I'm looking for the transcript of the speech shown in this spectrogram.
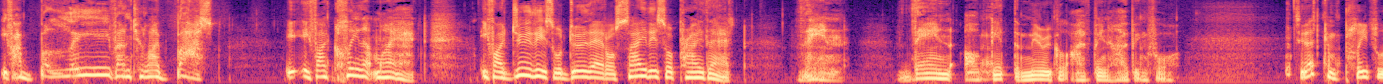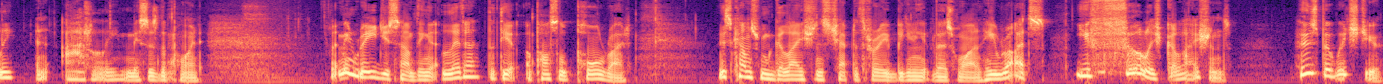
If I believe until I bust, if I clean up my act, if I do this or do that or say this or pray that, then, then I'll get the miracle I've been hoping for. See, that completely and utterly misses the point. Let me read you something, a letter that the Apostle Paul wrote. This comes from Galatians chapter 3, beginning at verse 1. He writes, You foolish Galatians, who's bewitched you?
